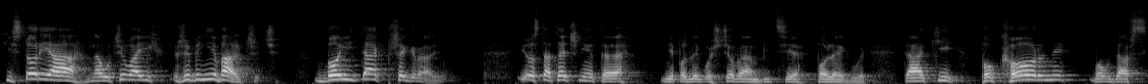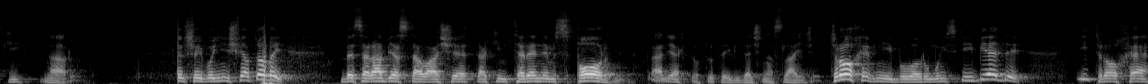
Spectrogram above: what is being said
Historia nauczyła ich, żeby nie walczyć, bo i tak przegrają. I ostatecznie te niepodległościowe ambicje poległy. Taki pokorny mołdawski naród. W I wojnie światowej Besarabia stała się takim terenem spornym, tak jak to tutaj widać na slajdzie. Trochę w niej było rumuńskiej biedy i trochę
